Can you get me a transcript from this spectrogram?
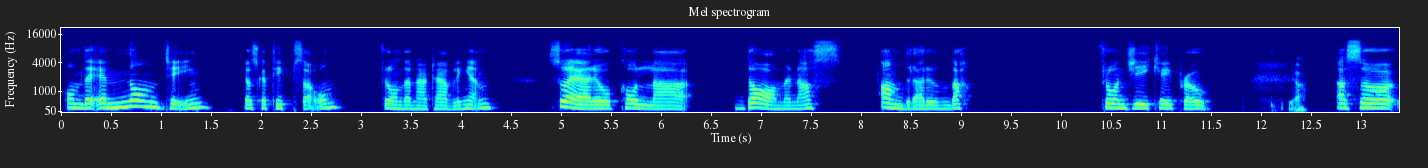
om det är någonting jag ska tipsa om från den här tävlingen så är det att kolla damernas andra runda från GK Pro. Ja. Alltså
